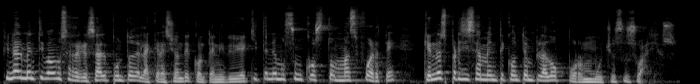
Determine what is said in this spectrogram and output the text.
Finalmente vamos a regresar al punto de la creación de contenido y aquí tenemos un costo más fuerte que no es precisamente contemplado por muchos usuarios.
